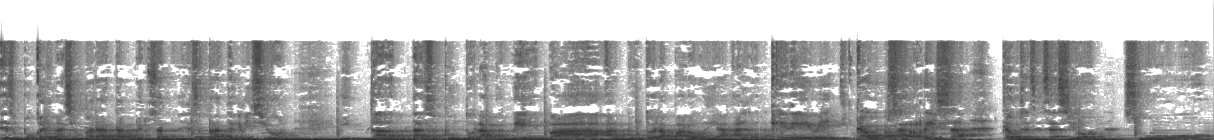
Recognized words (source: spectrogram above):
es un poco animación barata, pero es animación para televisión y da, da, su punto, la comedia va al punto de la parodia, a lo que debe y causa risa, causa sensación. Su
